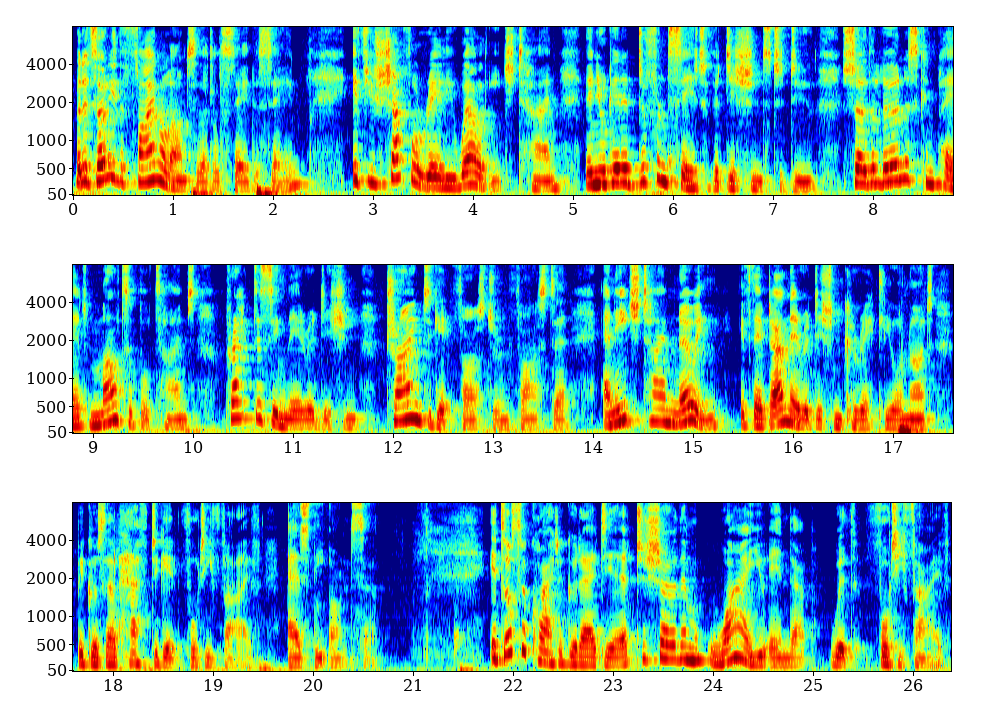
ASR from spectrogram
But it's only the final answer that'll stay the same. If you shuffle really well each time, then you'll get a different set of additions to do, so the learners can play it multiple times, practicing their addition, trying to get faster and faster, and each time knowing if they've done their addition correctly or not, because they'll have to get 45 as the answer. It's also quite a good idea to show them why you end up with 45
